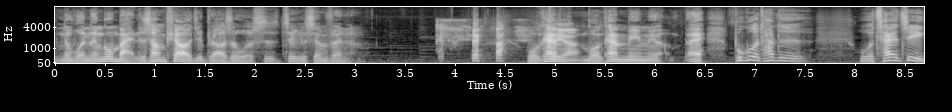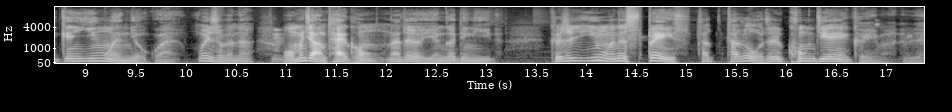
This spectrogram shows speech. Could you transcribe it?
那我能够买得上票，就表示我是这个身份了。我看，我看没有没有。哎，不过他的，我猜这跟英文有关。为什么呢？我们讲太空，那都有严格定义的。可是英文的 space，他他说我这是空间也可以嘛，对不对？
